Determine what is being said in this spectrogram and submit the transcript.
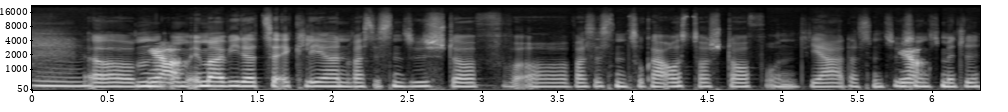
mhm. ähm, ja. um immer wieder zu erklären, was ist ein Süßstoff, äh, was ist ein Zuckeraustauschstoff und ja, das sind Süßungsmittel.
